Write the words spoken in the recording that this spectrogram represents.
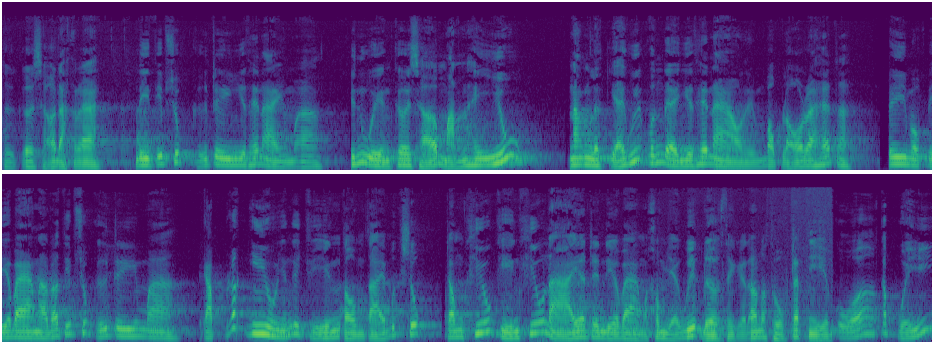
từ cơ sở đặt ra đi tiếp xúc cử tri như thế này mà chính quyền cơ sở mạnh hay yếu năng lực giải quyết vấn đề như thế nào thì cũng bộc lộ ra hết rồi đi một địa bàn nào đó tiếp xúc cử tri mà gặp rất nhiều những cái chuyện tồn tại bức xúc trong khiếu kiện khiếu nại ở trên địa bàn mà không giải quyết được thì cái đó nó thuộc trách nhiệm của cấp quỹ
